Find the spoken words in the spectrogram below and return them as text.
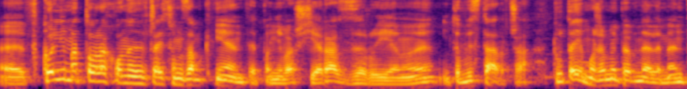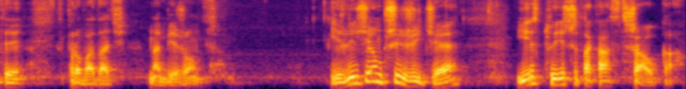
E, W kolimatorach one zazwyczaj są zamknięte, ponieważ je raz zerujemy i to wystarcza. Tutaj możemy pewne elementy wprowadzać na bieżąco. Jeżeli się przyjrzycie, jest tu jeszcze taka strzałka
